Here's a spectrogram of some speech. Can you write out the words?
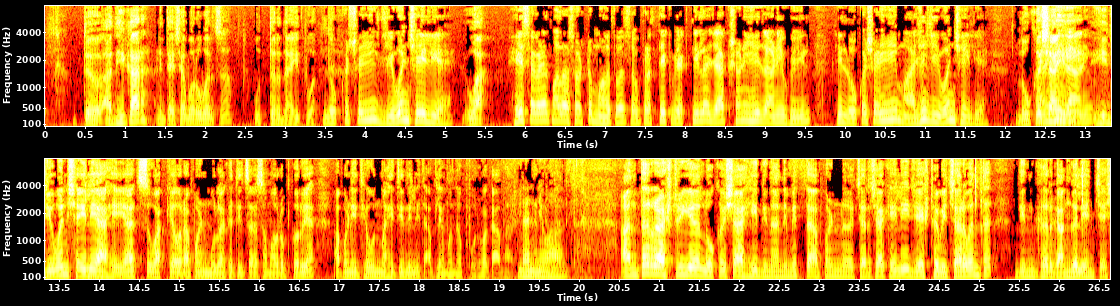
अधिकार आणि त्याच्याबरोबरचं उत्तरदायित्व. लोकशाही जीवनशैली आहे. वा. हे सगळ्यात मला असं वाटतं महत्त्वाचं. प्रत्येक व्यक्तीला ज्या क्षणी ही जाणीव होईल की लोकशाही ही माझी जीवनशैली आहे. लोकशाही ही ही जीवनशैली आहे. याच वाक्यावर आपण मुलाखतीचा समारोप करूया. आपण इथे येऊन माहिती दिलीत. आपले मनपूर्वक आभार. धन्यवाद. आंतरराष्ट्रीय लोकशाही दिनानिमित्त आपण चर्चा केली. ज्येष्ठ विचारवंत दिनकर गांगल यांच्याशी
